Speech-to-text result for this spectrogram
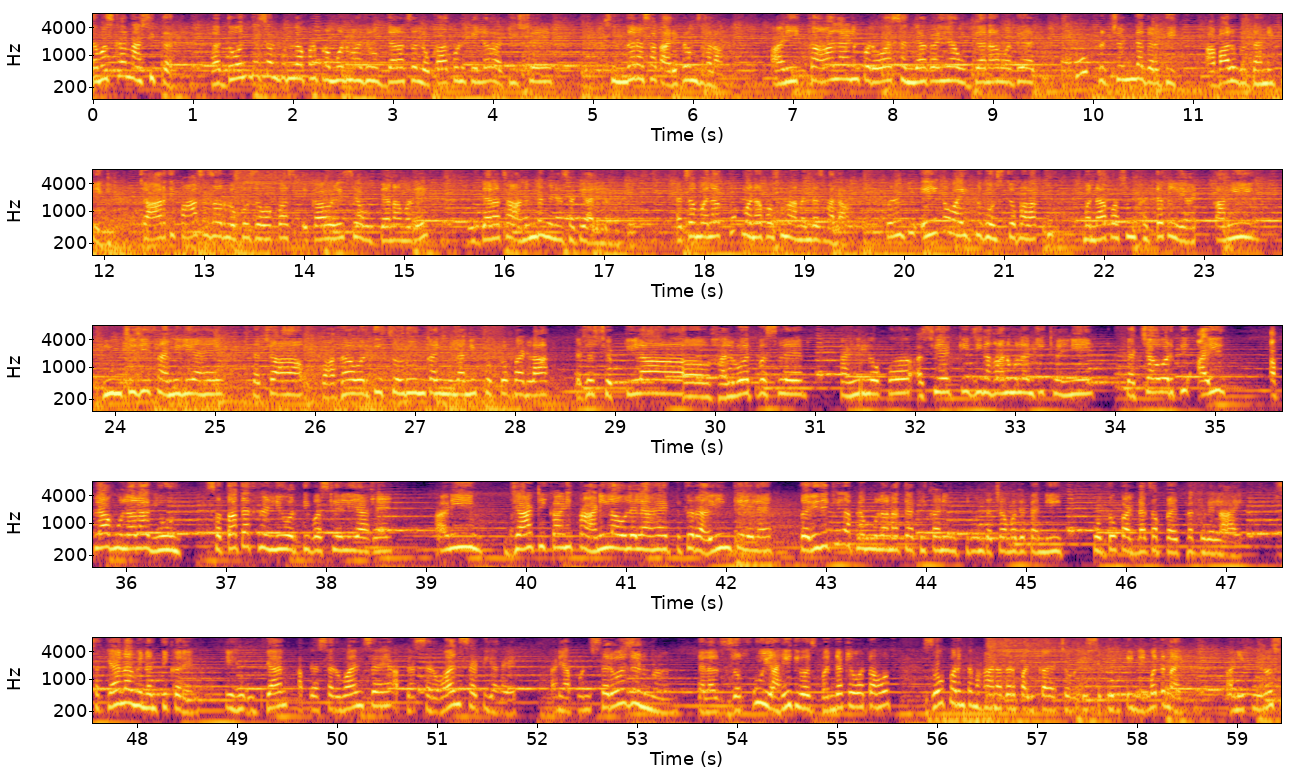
नमस्कार नाशिककर. दोन दिवसांपूर्वी आपण प्रमोद महाजन उद्यानाचं लोकार्पण केलं. अतिशय सुंदर असा कार्यक्रम झाला. आणि काल आणि परवा संध्याकाळी या उद्यानामध्ये खूप प्रचंड गर्दी आबालवृद्धांनी केली. चार ते पाच हजार लोक जवळपास एका वेळेस या उद्यानामध्ये उद्यानाचा आनंद घेण्यासाठी आलेले होते. त्याचा मला खूप मनापासून आनंद झाला. परंतु एक वाईट गोष्ट मला खूप मनापासून खटकली आणि काही भीमची जी फॅमिली आहे त्याच्या वाघावरती चढून काही मुलांनी फोटो काढला. त्याच्या शेपटीला हलवत बसले. काही लोक अशी आहेत की जी लहान मुलांची खेळणी आहे त्याच्यावरती आई आपल्या मुलाला घेऊन स्वतः त्या खेळणीवरती बसलेली आहे. आणि ज्या ठिकाणी प्राणी लावलेले आहेत तिथं रॅलिंग केलेलं आहे तरी देखील आपल्या मुलांना त्या ठिकाणी उतरून त्याच्यामध्ये त्यांनी फोटो काढण्याचा प्रयत्न केलेला आहे. सगळ्यांना विनंती करेन की हे उद्यान आपल्या सर्वांचं आहे आपल्या सर्वांसाठी आहे. आणि आपण सर्वजण मिळून त्याला जपू याही दिवस बंद ठेवत आहोत. जोपर्यंत महानगरपालिका याच्यावरती सिक्युरिटी नेमत नाही आणि पूर्ण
